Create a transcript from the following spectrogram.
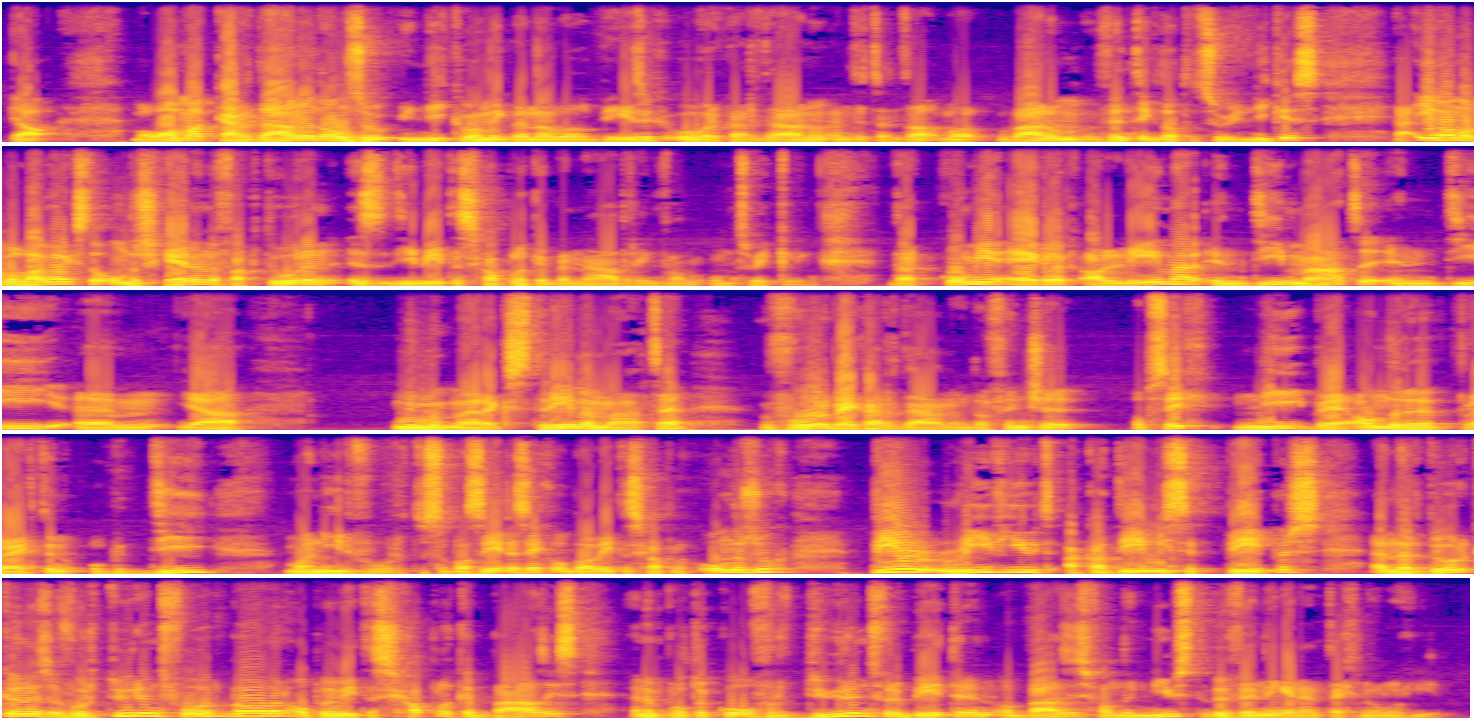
Ja, maar wat maakt Cardano dan zo uniek? Want ik ben dan wel bezig over Cardano en dit en dat. Maar waarom vind ik dat het zo uniek is? Ja, een van de belangrijkste onderscheidende factoren is die wetenschappelijke benadering van ontwikkeling. Daar kom je eigenlijk alleen maar in die mate, in die, um, ja, noem het maar extreme mate, voor bij Cardano. Dat vind je op zich niet bij andere projecten op die manier voor. Dus ze baseren zich op dat wetenschappelijk onderzoek, peer-reviewed academische papers, en daardoor kunnen ze voortdurend voortbouwen op een wetenschappelijke basis en een protocol voortdurend verbeteren op basis van de nieuwste bevindingen en technologieën.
